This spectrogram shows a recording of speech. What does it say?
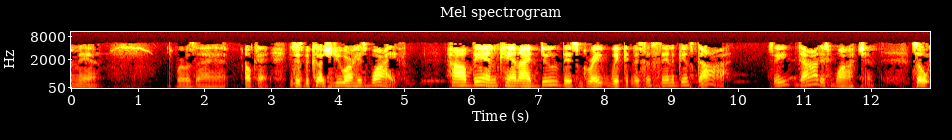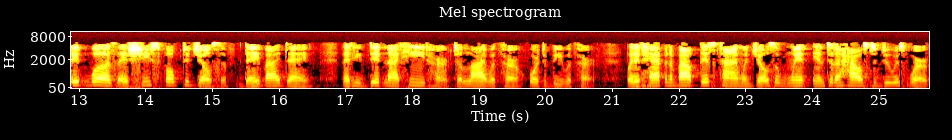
Amen. Where was I at? Okay. He says, Because you are his wife. How then can I do this great wickedness and sin against God? See, God is watching. So it was as she spoke to Joseph day by day that he did not heed her to lie with her or to be with her. But it happened about this time when Joseph went into the house to do his work,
